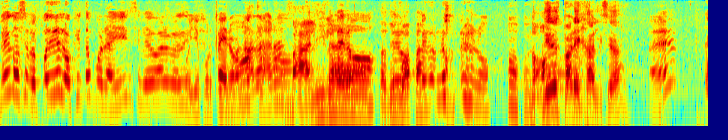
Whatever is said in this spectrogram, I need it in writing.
Luego se me puede ir el ojito por ahí si veo algo. así. Oye, ¿por qué pero no? Nada Claro. más. Válido. Pero, Estás bien pero- guapa. Pero no, pero no. ¿No? ¿Tienes pareja, Alicia? ¿Eh?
